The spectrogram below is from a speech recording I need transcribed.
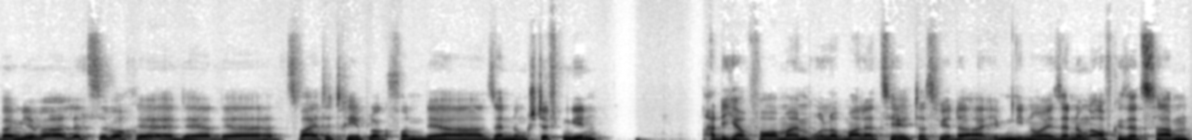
bei mir war letzte Woche äh, der, der zweite Drehblock von der Sendung Stiften gehen. Hatte ich ja vor meinem Urlaub mal erzählt, dass wir da eben die neue Sendung aufgesetzt haben.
